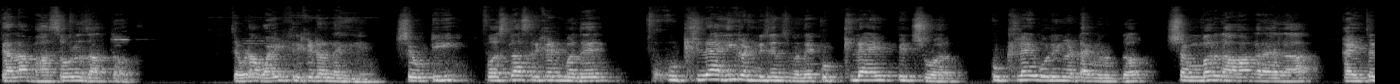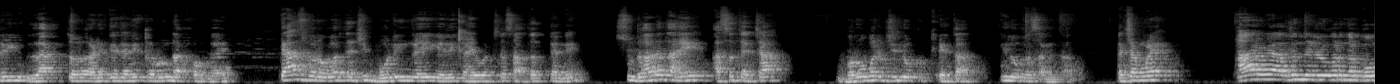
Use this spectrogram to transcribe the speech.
त्याला भासवलं जातं तेवढा वाईट क्रिकेटर नाहीये. शेवटी फर्स्ट क्लास क्रिकेटमध्ये कुठल्याही कंडिशन्समध्ये कुठल्याही पिचवर कुठल्याही बॉलिंग अटॅक विरुद्ध शंभर धावा करायला काहीतरी लागतं आणि ते त्यांनी करून दाखवलंय. त्याचबरोबर त्याची बॉलिंगही गेली काही वर्ष सातत्याने सुधारत आहे असं त्याच्या बरोबर जी लोक खेळतात ती लोक सांगतात. त्याच्यामुळे फार वेळ अर्जुन तेंडुलकर नको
